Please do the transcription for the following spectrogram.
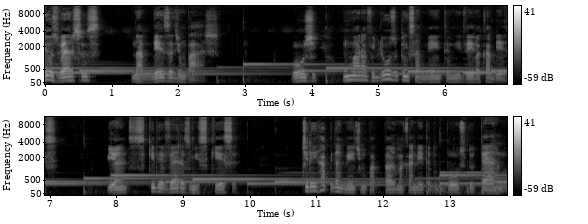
Meus versos na mesa de um bar. Hoje, um maravilhoso pensamento me veio à cabeça. E antes que deveras me esqueça, tirei rapidamente um papel e uma caneta do bolso do terno,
